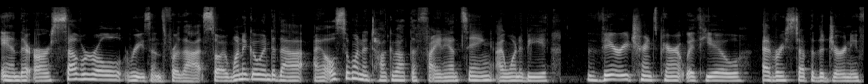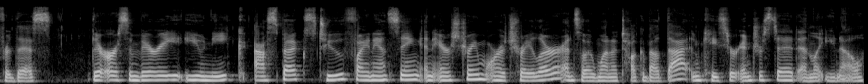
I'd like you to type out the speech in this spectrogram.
And there are several reasons for that. So I want to go into that. I also want to talk about the financing. I want to be very transparent with you every step of the journey for this. There are some very unique aspects to financing an Airstream or a trailer. And so I want to talk about that in case you're interested and let you know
